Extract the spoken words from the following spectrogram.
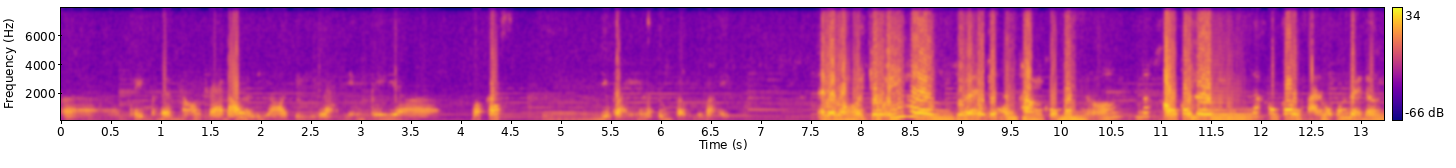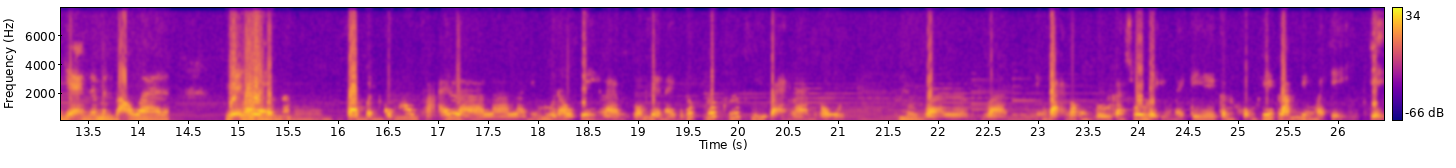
À, thì mình nên nói ra đó là lý do chị làm những cái uh, podcast ừ, như vậy hay là tương tự như vậy. Để mọi người chú ý hơn về Đúng cái rồi. tinh thần của mình nữa. Nó không có chị- đơn nó không có phải là một vấn đề đơn giản để mình bỏ qua dễ và dàng mình và mình cũng không phải là là là những người đầu tiên làm vấn đề này rất rất rất nhiều bạn làm rồi. Ừ. và và những bạn đó còn đưa ra số liệu này kia kinh khủng khiếp lắm. Nhưng mà chị chị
